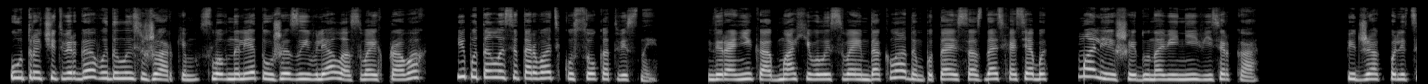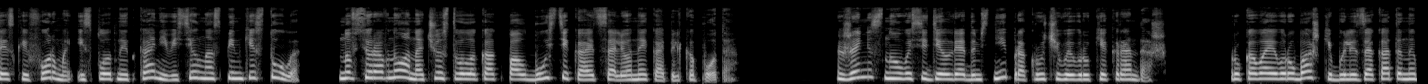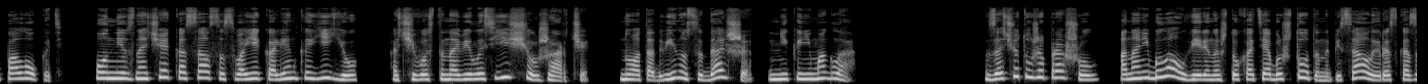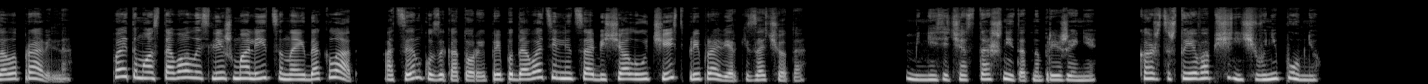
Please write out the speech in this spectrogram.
Утро четверга выдалось жарким, словно лето уже заявляло о своих правах и пыталась оторвать кусок от весны. Вероника обмахивалась своим докладом, пытаясь создать хотя бы малейшее дуновение ветерка. Пиджак полицейской формы из плотной ткани висел на спинке стула, но все равно она чувствовала, как по лбу стекает соленая капелька пота. Женя снова сидел рядом с ней, прокручивая в руке карандаш. Рукава его рубашки были закатаны по локоть. Он невзначай касался своей коленкой ее, отчего становилось еще жарче, но отодвинуться дальше Ника не могла. Зачет уже прошел. Она не была уверена, что хотя бы что-то написала и рассказала правильно. Поэтому оставалось лишь молиться на их доклад, оценку за которой преподавательница обещала учесть при проверке зачета. Меня сейчас тошнит от напряжения. Кажется, что я вообще ничего не помню.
